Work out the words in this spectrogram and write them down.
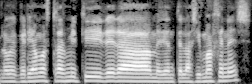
lo que queríamos transmitir era, mediante las imágenes,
